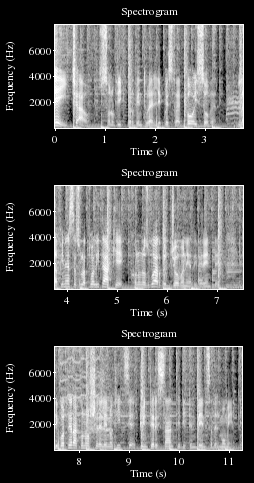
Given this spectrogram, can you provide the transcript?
Ehi, ciao, sono Victor Venturelli e questo è Voice Over, la finestra sull'attualità che, con uno sguardo giovane e riverente, ti porterà a conoscere le notizie più interessanti e di tendenza del momento.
